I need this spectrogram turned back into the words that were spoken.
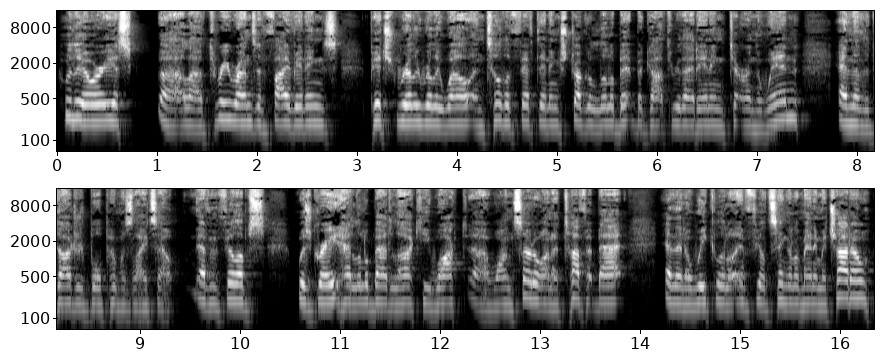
Julio Urias uh, allowed three runs in five innings, pitched really, really well until the fifth inning, struggled a little bit, but got through that inning to earn the win. And then the Dodgers bullpen was lights out. Evan Phillips was great, had a little bad luck. He walked uh, Juan Soto on a tough at bat and then a weak little infield single to Manny Machado.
